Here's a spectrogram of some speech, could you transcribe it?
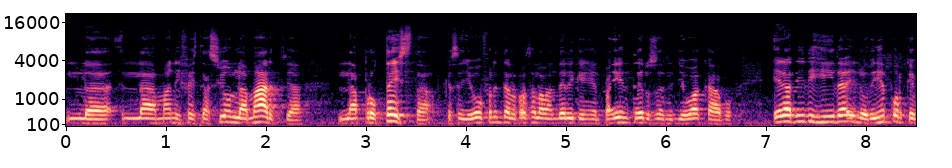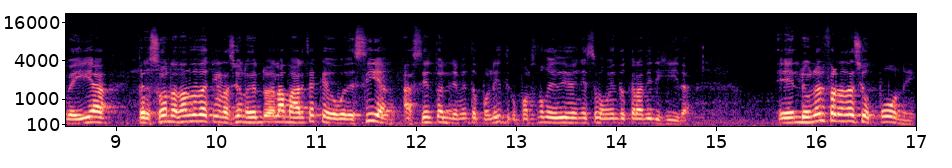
la, la manifestación, la marcha, la protesta que se llevó frente a la Plaza de la Bandera y que en el país entero se llevó a cabo, era dirigida, y lo dije porque veía personas dando declaraciones dentro de la marcha que obedecían a cierto alineamiento político, por eso que yo dije en ese momento que era dirigida. Eh, Leonel Fernández se opone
